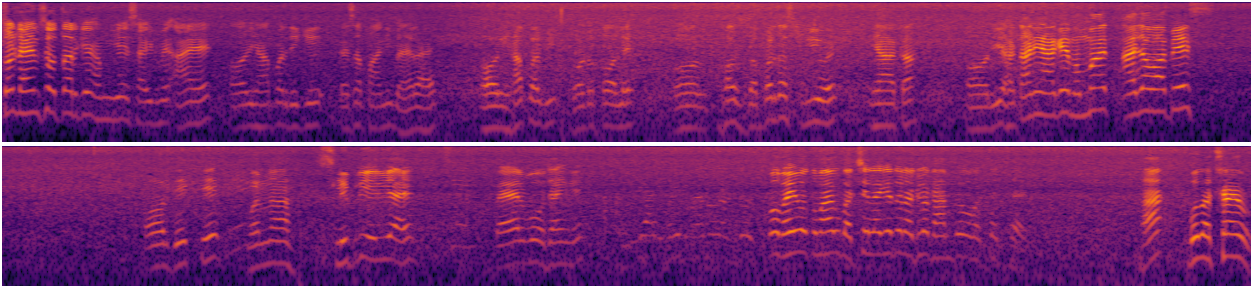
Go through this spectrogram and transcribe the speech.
तो डैम से उतर के हम ये साइड में आए हैं और यहाँ पर देखिए कैसा पानी बह रहा है और यहाँ पर भी वाटरफॉल है और बहुत ज़बरदस्त व्यू है यहाँ का। और ये हटाने आ गए मोहम्मद, आ जाओ वापस। और देख के वरना स्लिपरी एरिया है। पैर वो हो जाएँगे। ओ भाई वो तुम्हारे को अच्छे लगे तो रख लो काम पे वो अच्छा अच्छा है। हाँ? बहुत अच्छा है वो।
